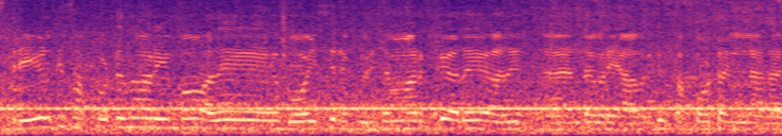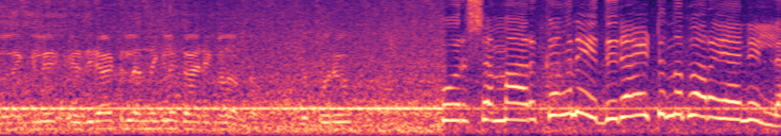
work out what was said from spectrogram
സ്ത്രീകൾക്ക് സപ്പോർട്ട് എന്ന് പറയുമ്പോൾ അത് ബോയ്സിന് പുരുഷന്മാർക്ക് അത് അത് എന്താ പറയുക അവർക്ക് സപ്പോർട്ട് അല്ലാതെ അല്ലെങ്കിൽ എതിരായിട്ടുള്ള എന്തെങ്കിലും കാര്യങ്ങളുണ്ടോ? അതിപ്പോൾ ഒരു പുരുഷന്മാർക്ക് അങ്ങനെ എതിരായിട്ടൊന്നും പറയാനില്ല.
